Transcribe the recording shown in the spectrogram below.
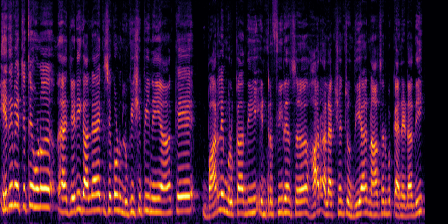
ਇਹਦੇ ਵਿੱਚ ਤੇ ਹੁਣ ਜਿਹੜੀ ਗੱਲ ਹੈ, ਕਿਸੇ ਕੋਲ ਲੁਕੀ ਛਿਪੀ ਨਹੀਂ ਆ ਕਿ ਬਾਹਰਲੇ ਮੁਲਕਾਂ ਦੀ ਇੰਟਰਫੀਰੈਂਸ ਹਰ ਇਲੈਕਸ਼ਨ 'ਚ ਹੁੰਦੀ ਆ, ਨਾ ਸਿਰਫ ਕੈਨੇਡਾ ਦੀ।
